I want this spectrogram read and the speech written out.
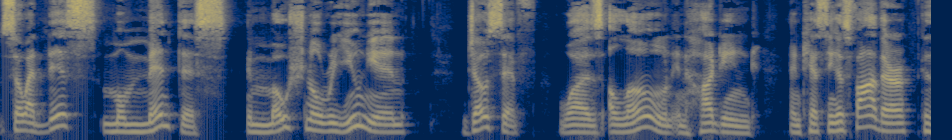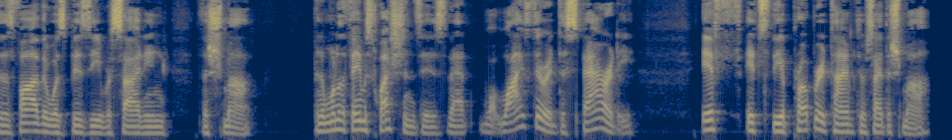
So at this momentous emotional reunion, Joseph was alone in hugging and kissing his father because his father was busy reciting the Shema. And one of the famous questions is that why is there a disparity? If it's the appropriate time to recite the Shema,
